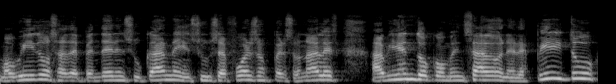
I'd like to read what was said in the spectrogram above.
movidos a depender en su carne y en sus esfuerzos personales, habiendo comenzado en el espíritu,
